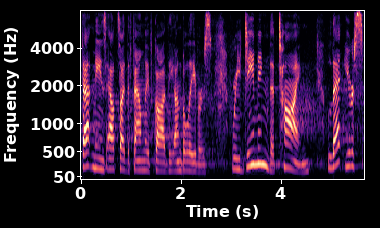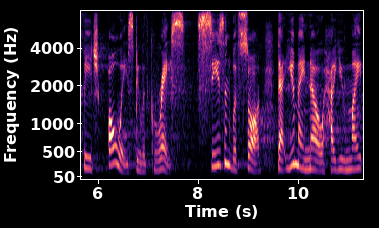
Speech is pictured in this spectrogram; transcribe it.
That means outside the family of God, the unbelievers. Redeeming the time. Let your speech always be with grace, seasoned with salt, that you may know how you might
